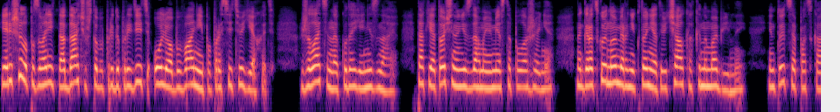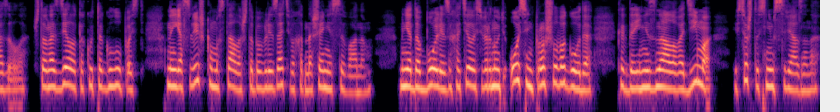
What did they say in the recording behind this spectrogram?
Я решила позвонить на дачу, чтобы предупредить Олю об Иване и попросить уехать. Желательно, куда я не знаю. Так я точно не сдам ее местоположение. На городской номер никто не отвечал, как и на мобильный. Интуиция подсказывала, что она сделала какую-то глупость, но я слишком устала, чтобы влезать в их отношения с Иваном. Мне до боли захотелось вернуть осень прошлого года, когда я не знала Вадима и все, что с ним связано.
